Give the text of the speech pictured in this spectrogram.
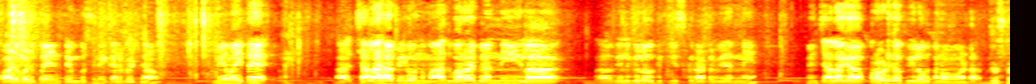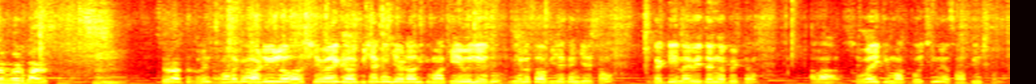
పాడుపడిపోయిన టెంపుల్స్ని కనిపెట్టాం. మేమైతే చాలా హ్యాపీగా ఉంది. మా ద్వారా ఇవన్నీ ఇలా వెలుగులోకి తీసుకురావటం ఇవన్నీ మేము చాలాగా ప్రౌడ్గా ఫీల్ అవుతున్నాం అనమాట అదృష్టం కూడా భావిస్తున్నాం. ఫ్రెండ్స్ మనకు అడవిలో శివయ్యకి అభిషేకం చేయడానికి మాకు ఏమీ లేదు. నీళ్ళతో అభిషేకం చేసాం గడ్డి నైవేద్యంగా పెట్టాం. అలా శివయ్యకి మాకు తోచింది మేము సమర్పించుకున్నాం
